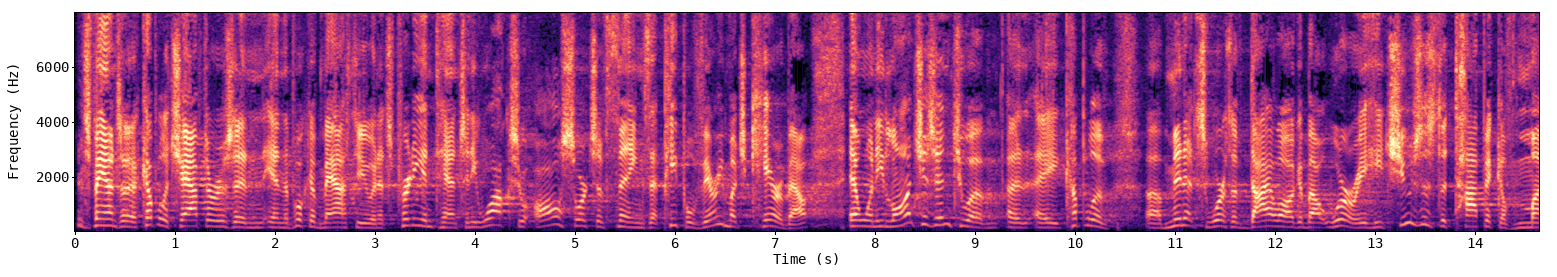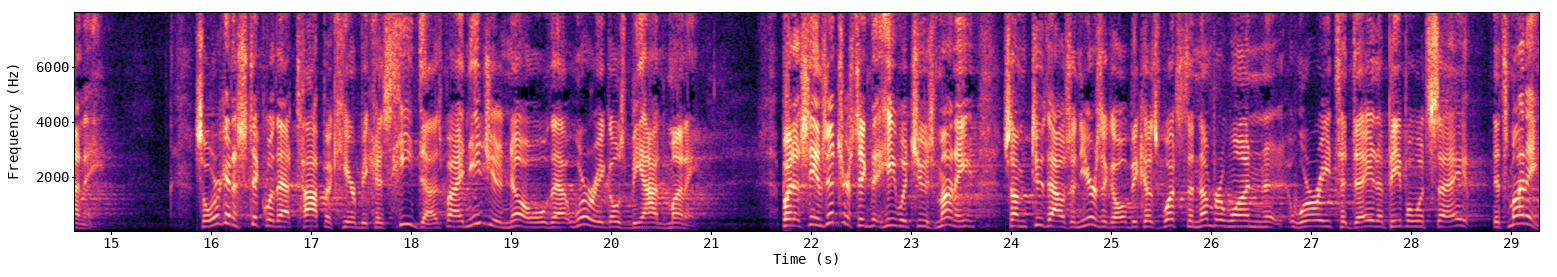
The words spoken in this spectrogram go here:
It spans a couple of chapters in, in the book of Matthew, and it's pretty intense. And he walks through all sorts of things that people very much care about. And when he launches into a, a, a couple of uh, minutes worth of dialogue about worry, he chooses the topic of money. So we're going to stick with that topic here because he does, but I need you to know that worry goes beyond money. But it seems interesting that he would choose money some 2,000 years ago because what's the number one worry today that people would say? It's money.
